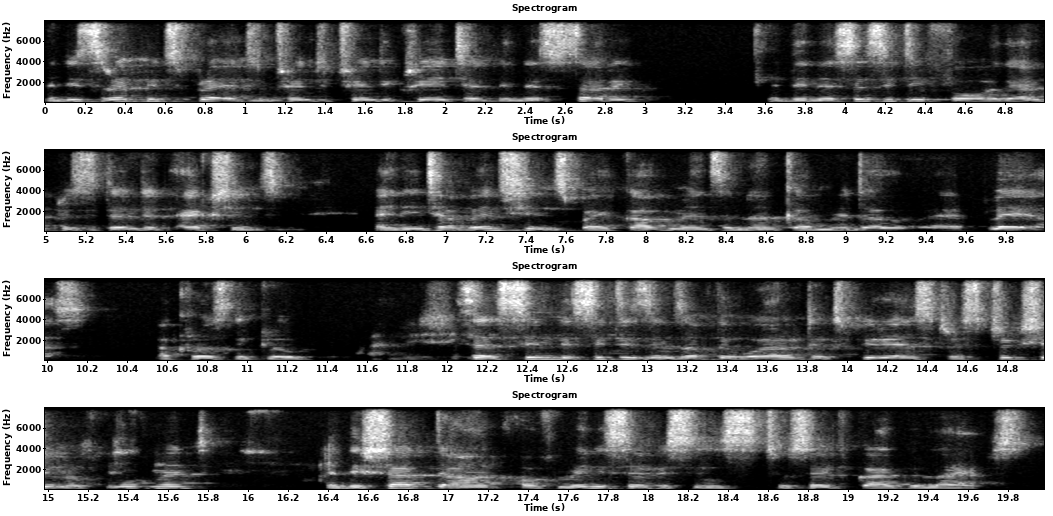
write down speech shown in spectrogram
and its rapid spread in 2020 created the necessary the necessity for the unprecedented actions and interventions by governments and non-governmental uh, players across the globe. It has seen the citizens of the world experience restriction of movement and the shutdown of many services to safeguard their lives.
